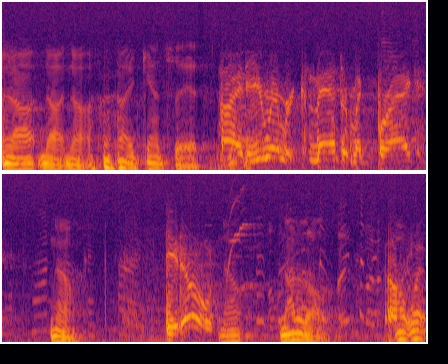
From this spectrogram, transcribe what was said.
No, no, no. I can't say it. Hi, do you remember Commander McBragg? No, You don't? no, not at all. Oh, wait.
